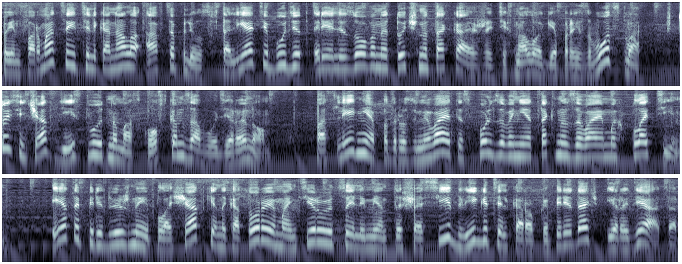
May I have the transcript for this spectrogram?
По информации телеканала «Автоплюс», в Тольятти будет реализована точно такая же технология производства, что сейчас действует на московском заводе Renault. Последнее подразумевает использование так называемых плотин. Это передвижные площадки, на которые монтируются элементы шасси, двигатель, коробка передач и радиатор,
